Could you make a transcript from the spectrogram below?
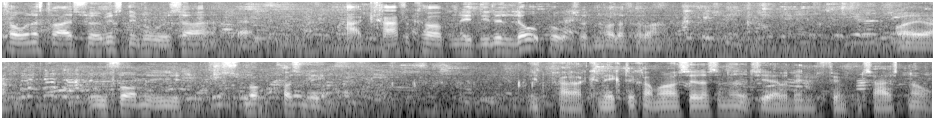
for at understrege serviceniveauet, så ja, har kaffekoppen et lille låg på, så den holder sig varm. Og er udformet i smuk porcelæn. Et par knægte kommer og sætter sig ned. De er jo den 15-16 år.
